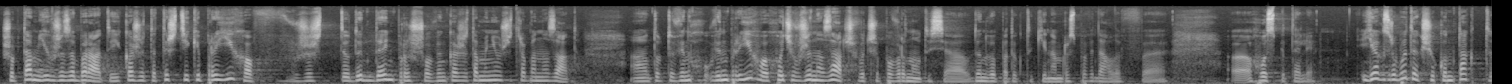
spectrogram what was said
щоб там їх вже забирати. І кажуть, та ти ж тільки приїхав, вже ж один день пройшов. Він каже, та мені вже треба назад. Тобто він він приїхав і хоче вже назад швидше повернутися. Один випадок такий нам розповідали в е, госпіталі. Як зробити, якщо контакт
